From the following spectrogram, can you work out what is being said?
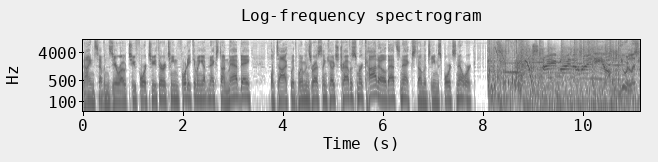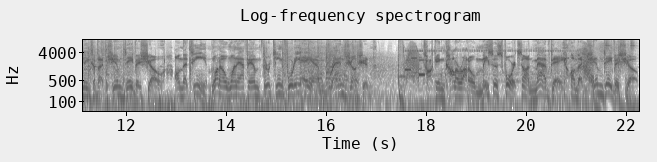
970-242-1340 coming up next on Mav Day. We'll talk with women's wrestling coach Travis Mercado. That's next on the Team Sports Network. You're listening to the Jim Davis Show on the Team 101 FM 1340 AM Grand Junction. Talking Colorado Mesa sports on Mav Day on the Jim Davis Show.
